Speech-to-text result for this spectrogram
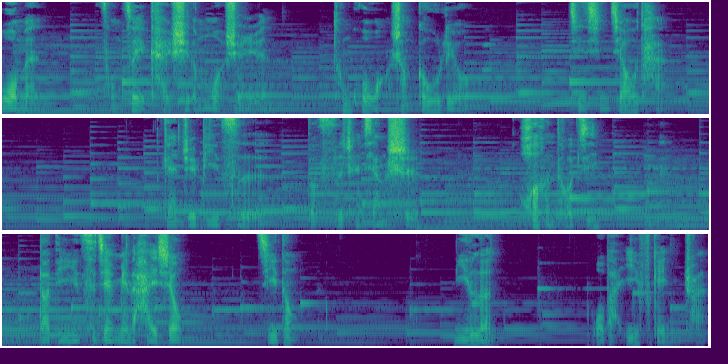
我们从最开始的陌生人，通过网上沟流进行交谈，感觉彼此都似曾相识，话很投机。到第一次见面的害羞、激动，你冷，我把衣服给你穿。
